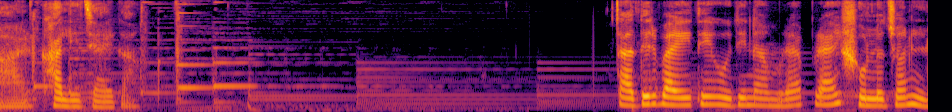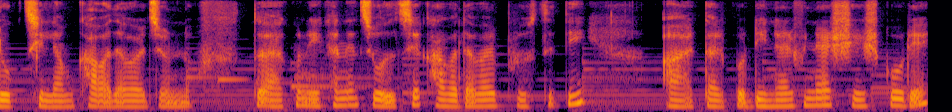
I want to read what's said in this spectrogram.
আর খালি জায়গা। তাদের বাড়িতে ওই দিন আমরা প্রায় ষোলো জন লোক ছিলাম খাওয়া দাওয়ার জন্য। তো এখন এখানে চলছে খাওয়া দাওয়ার প্রস্তুতি। আর তারপর ডিনার ফিনার শেষ করে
